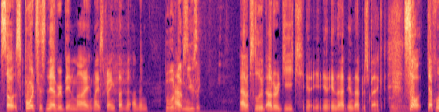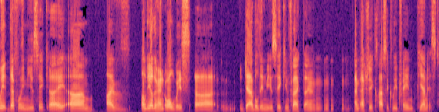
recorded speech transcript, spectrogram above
so sports has never been my my strength i'm, I'm in but what about music absolute utter geek in, in that in that respect. Oh, so definitely definitely music. I um, I've on the other hand always uh, dabbled in music. In fact, I'm I'm actually a classically trained pianist.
